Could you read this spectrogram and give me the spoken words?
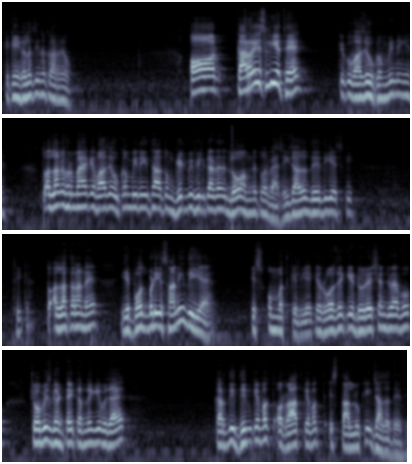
کہ کہیں غلطی نہ کر رہے ہوں۔ اور کر رہے اس لیے تھے کہ کوئی واضح حکم بھی نہیں ہے۔ تو اللہ نے فرمایا کہ واضح حکم بھی نہیں تھا، تم گلٹ بھی فیل کر رہے تھے۔ لو، ہم نے تمہیں ویسے ہی اجازت دے دی ہے اس کی۔ ٹھیک ہے؟ تو اللہ تعالیٰ نے یہ بہت بڑی آسانی دی ہے۔ اس امت کے لیے کہ روزے کی ڈیوریشن جو ہے وہ چوبیس گھنٹے کرنے کی بجائے کر دی دن کے وقت اور رات کے وقت اس تعلق کی اجازت دے دی۔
